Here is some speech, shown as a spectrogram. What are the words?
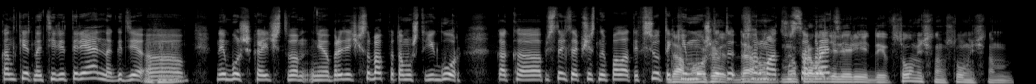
конкретно территориально, где Мгм. наибольшее количество бродячих собак, потому что Егор, как представитель общественной палаты, все-таки Да, мы может уже- эту да, мы- информацию мы, собрать. проводили рейды в Солнечном. В Солнечном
